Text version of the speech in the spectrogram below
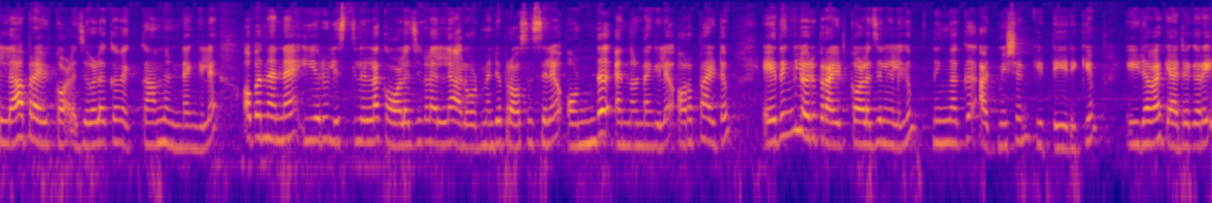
എല്ലാ പ്രൈവറ്റ് കോളേജുകളൊക്കെ വെക്കാമെന്നുണ്ടെങ്കിൽ ഒപ്പം തന്നെ ഈ ഒരു ലിസ്റ്റിലുള്ള കോളേജുകളെല്ലാം അലോട്ട്മെന്റ് പ്രോസസ്സിൽ ഉണ്ട് എന്നുണ്ടെങ്കിൽ ഉറപ്പായിട്ടും ഏതെങ്കിലും ഒരു പ്രൈവറ്റ് കോളേജിലെങ്കിലും നിങ്ങൾക്ക് അഡ്മിഷൻ കിട്ടിയിരിക്കും. ഈഴവ കാറ്റഗറി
